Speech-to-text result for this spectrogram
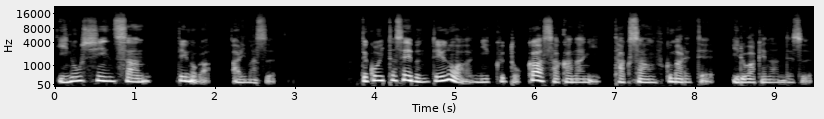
イノシン酸っていうのがあります。で、こういった成分っていうのは肉とか魚にたくさん含まれているわけなんです。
